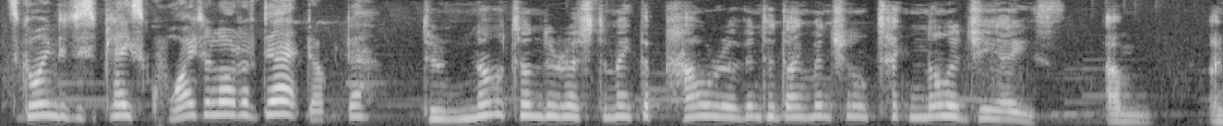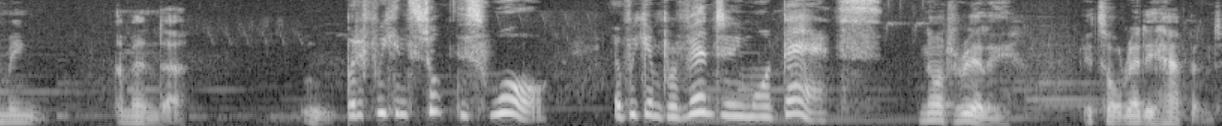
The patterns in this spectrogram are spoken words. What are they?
It's going to displace quite a lot of dirt, Doctor. Do not underestimate the power of interdimensional technology, Ace. Um, I mean, Amanda. But if we can stop this war, if we can prevent any more deaths. Not really. It's already happened.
